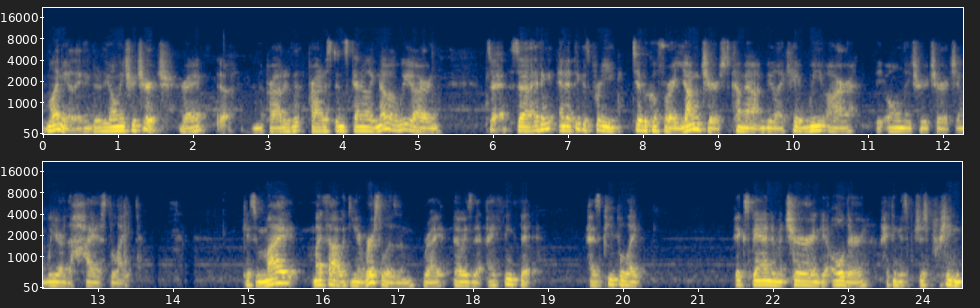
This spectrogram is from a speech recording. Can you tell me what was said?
millennia. They think they're the only true church, right? Yeah. And the Protestant Protestants kind of like, no, we are. And so, so I think, and I think it's pretty typical for a young church to come out and be like, hey, we are the only true church, and we are the highest light. Okay, so my my thought with universalism, right, though, is that I think that as people like expand and mature and get older, I think it's just pretty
